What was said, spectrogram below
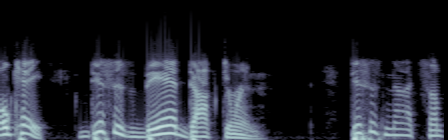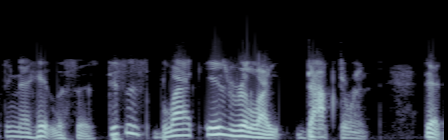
Okay, this is their doctrine. This is not something that Hitler says. This is black Israelite doctrine that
